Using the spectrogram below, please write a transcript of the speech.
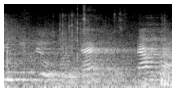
Thank you Lauren, Cindy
